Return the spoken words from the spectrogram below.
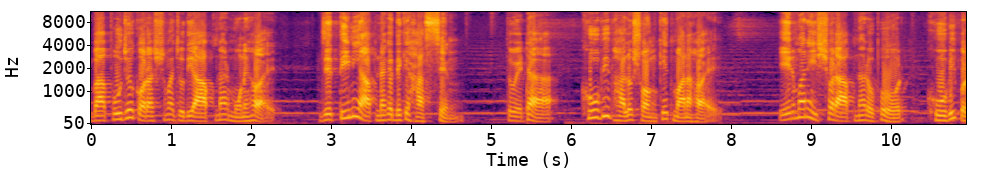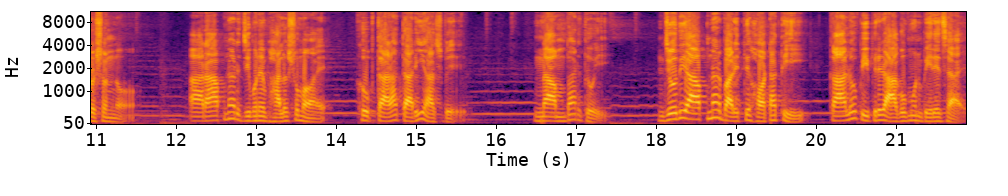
বা পুজো করার সময় যদি আপনার মনে হয় যে তিনি আপনাকে দেখে হাসছেন, তো এটা খুবই ভালো সংকেত মানা হয়। এর মানে ঈশ্বর আপনার ওপর খুবই প্রসন্ন। আর আপনার জীবনে ভালো সময় খুব তাড়াতাড়ি আসবে। নাম্বার দুই, যদি আপনার বাড়িতে হঠাৎই কালো পিঁপড়ের আগমন বেড়ে যায়,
